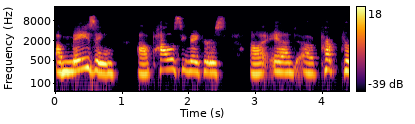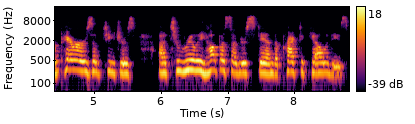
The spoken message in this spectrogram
amazing uh, policymakers uh, and uh, pre preparers of teachers uh, to really help us understand the practicalities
